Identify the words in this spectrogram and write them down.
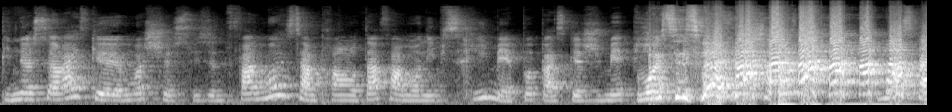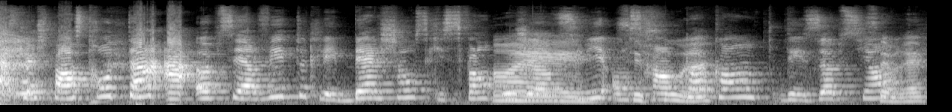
Puis ne serait-ce que moi, je suis une fan. Moi, ça me prend longtemps à faire mon épicerie, mais pas parce que je mets. Ouais, je- c'est ça. moi, c'est parce que je passe trop de temps à observer toutes les belles choses qui se font Ouais, aujourd'hui. On se rend pas hein. compte des options. C'est vrai.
